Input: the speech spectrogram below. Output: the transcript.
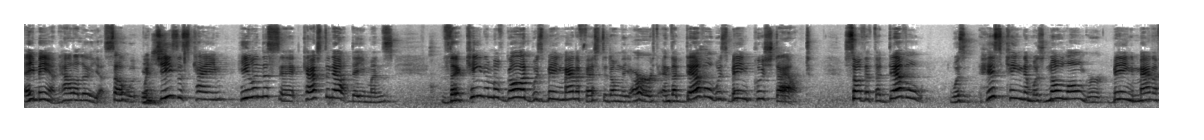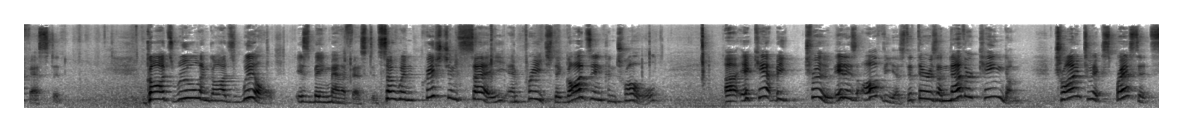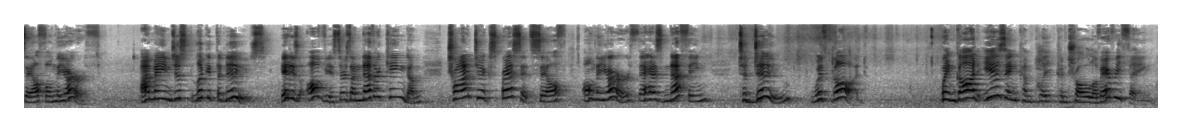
Amen. Hallelujah. So when yes. Jesus came, healing the sick, casting out demons, the kingdom of God was being manifested on the earth, and the devil was being pushed out. So that the devil was his kingdom was no longer being manifested. God's rule and God's will is being manifested. So when Christians say and preach that God's in control, uh, it can't be true. It is obvious that there is another kingdom trying to express itself on the earth. I mean, just look at the news. It is obvious there's another kingdom trying to express itself on the earth that has nothing to do with God. When God is in complete control of everything,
